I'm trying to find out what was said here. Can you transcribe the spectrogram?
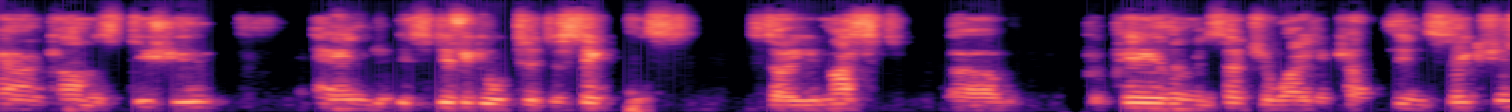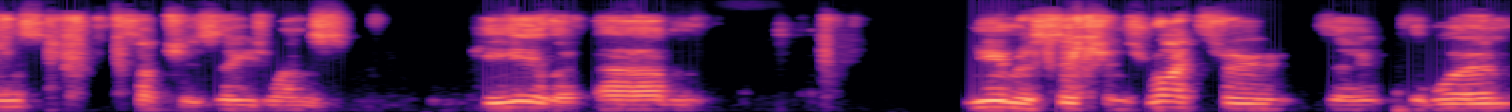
parenchymatous tissue, and it's difficult to dissect this. So you must um, prepare them in such a way to cut thin sections, such as these ones here, that um, numerous sections right through the, the worm,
